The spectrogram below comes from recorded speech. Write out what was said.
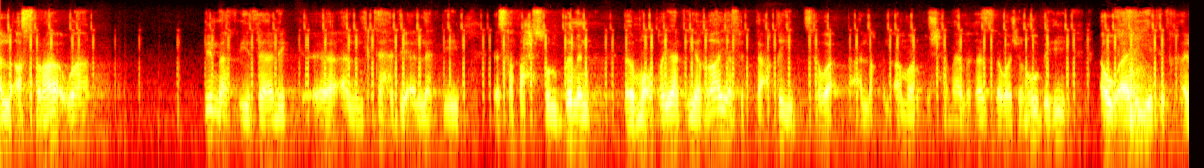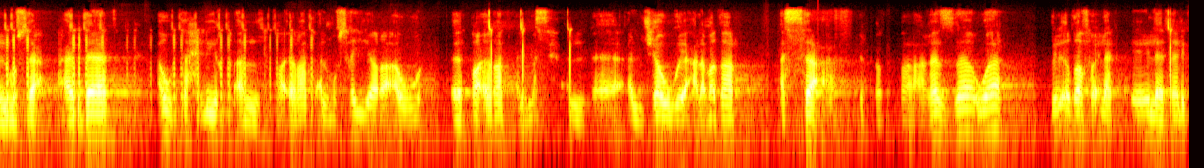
الأسرى وبما في ذلك التهدئة التي ستحصل ضمن معطيات هي غاية في التعقيد سواء تعلق الأمر بشمال غزة وجنوبه أو آلية إدخال المساعدات أو تحليق الطائرات المسيرة أو طائرات المسح الجوي على مدار الساعة في قطاع غزة و بالإضافة إلى إلى ذلك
